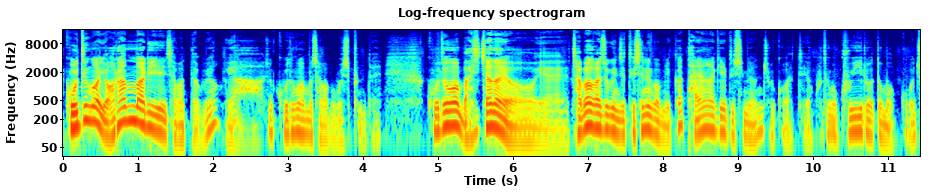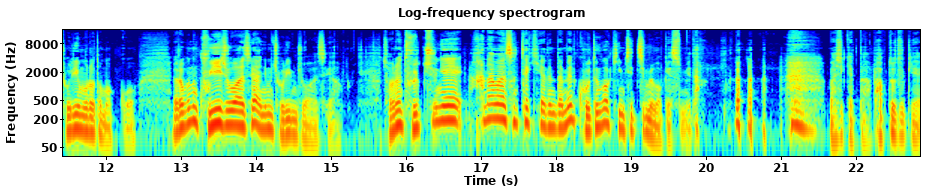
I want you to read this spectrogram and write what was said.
고등어 11마리 잡았다고요? 야, 좀 고등어 한번 잡아보고 싶은데. 고등어 맛있잖아요. 예. 잡아가지고 이제 드시는 겁니까? 다양하게 드시면 좋을 것 같아요. 고등어 구이로도 먹고, 조림으로도 먹고. 여러분은 구이 좋아하세요? 아니면 조림 좋아하세요? 저는 둘 중에 하나만 선택해야 된다면 고등어 김치찜을 먹겠습니다. 맛있겠다. 밥도둑이에요.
